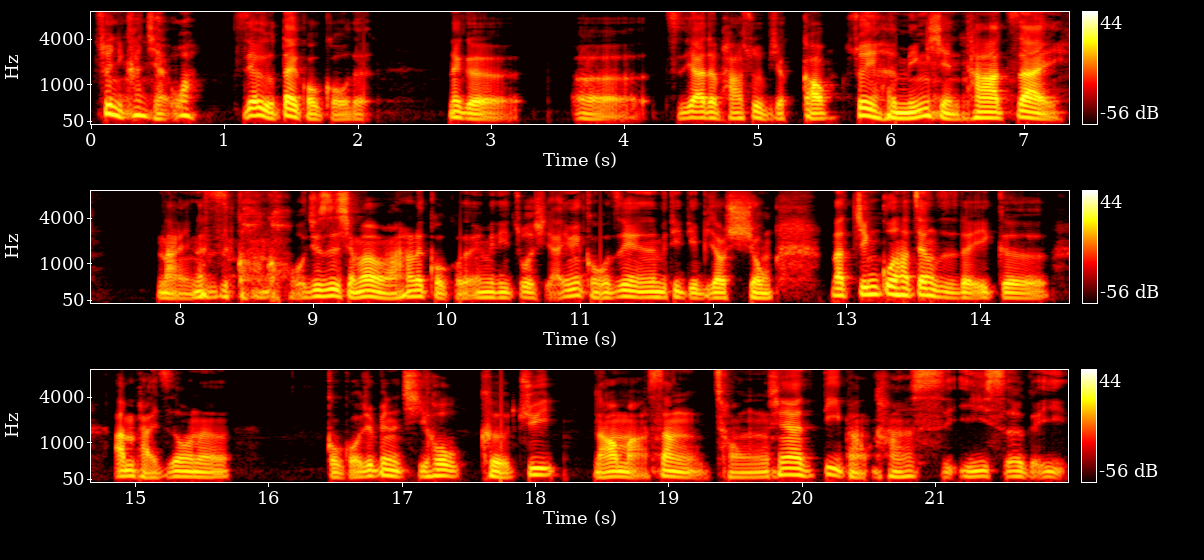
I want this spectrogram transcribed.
所以你看起来哇，只要有带狗狗的那个呃质押的趴数比较高，所以很明显他在奶那只狗狗，就是想办法把他的狗狗的 NFT 做起来，因为狗狗之前 NFT 跌比较凶，那经过他这样子的一个安排之后呢，狗狗就变得其后可居。然后马上从现在地板我看十一十二个亿，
